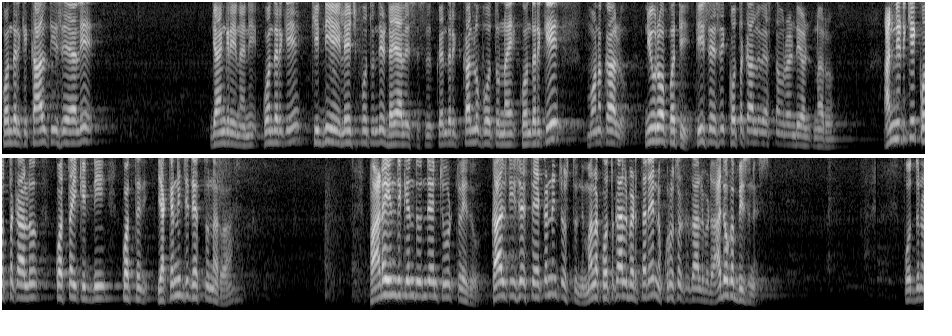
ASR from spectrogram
కొందరికి కాలు తీసేయాలి గ్యాంగ్రీన్ అని. కొందరికి కిడ్నీ లేచిపోతుంది డయాలిసిస్ కొందరికి కళ్ళు పోతున్నాయి కొందరికి మొనకాలు న్యూరోపతి తీసేసి కొత్త కాళ్ళు వేస్తాం రండి అంటున్నారు. అన్నిటికీ కొత్త కాలు కొత్త కిడ్నీ కొత్తది. ఎక్కడి నుంచి తెస్తున్నారు? పాడైందుకు ఎందుకు ఉంది అని చూడట్లేదు. కాలు తీసేస్తే ఎక్కడి నుంచి వస్తుంది? మళ్ళీ కొత్త కాలు పెడతారే కృతక కాలు పెడతారు. అదొక బిజినెస్ పొద్దున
